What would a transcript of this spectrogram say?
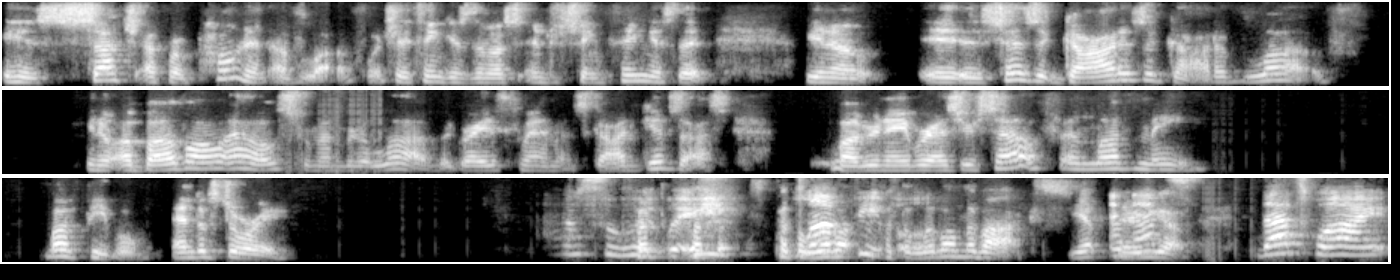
is such a proponent of love which i think is the most interesting thing is that you know it says that god is a god of love. You know above all else remember to love. The greatest commandments god gives us. Love your neighbor as yourself and love me. Love people. End of story absolutely. Put, the, put the love lid people put the lid on the box. Yep and there you go. that's why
